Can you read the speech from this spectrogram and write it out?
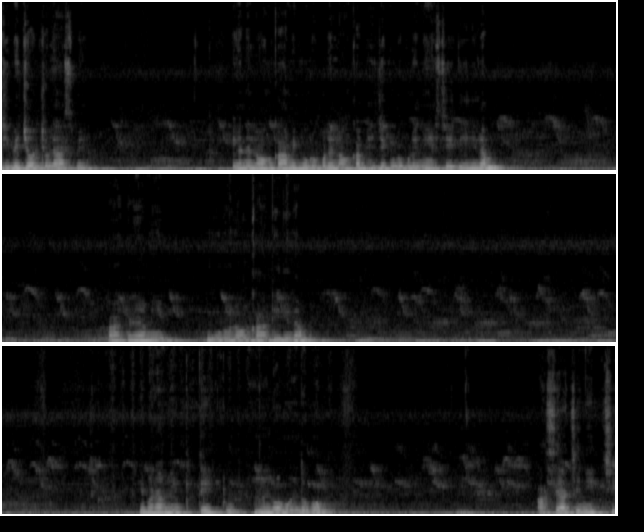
জিভে জল চলে আসবে। এখানে লঙ্কা, আমি গুঁড়ো করে লঙ্কা ভেজে গুঁড়ো করে নিয়ে এসেছি, দিয়ে দিলাম। আর এখানে আমি গুঁড়ো লঙ্কা দিয়ে দিলাম। এবার আমি একটু লবণ দেবো। পাশে আছে, নিচ্ছি।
